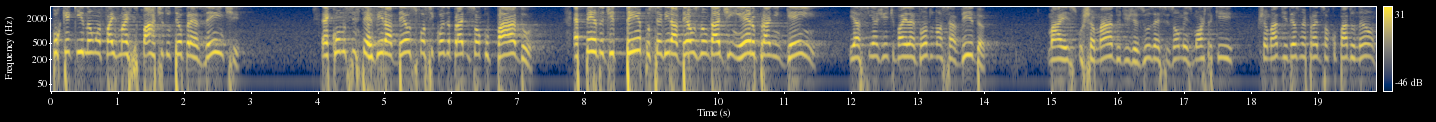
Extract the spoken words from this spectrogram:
Por que, que não faz mais parte do teu presente? É como se servir a Deus fosse coisa para desocupado. É perda de tempo servir a Deus, não dá dinheiro para ninguém. E assim a gente vai levando nossa vida. Mas o chamado de Jesus a esses homens mostra que o chamado de Deus não é para desocupado, não.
